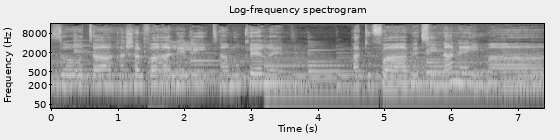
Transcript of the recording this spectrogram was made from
זו אותה השלווה הלילית המוכרת, עטופה בצינה נעימה.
